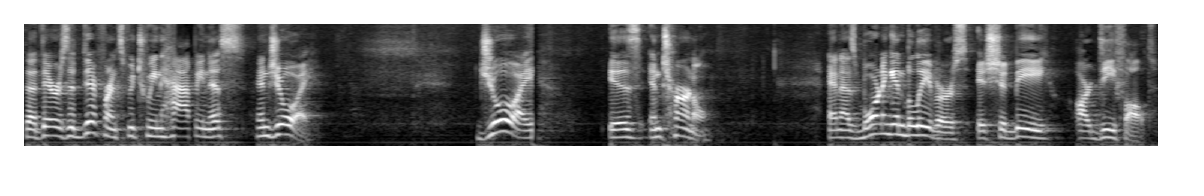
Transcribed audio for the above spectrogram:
that there is a difference between happiness and joy. Joy is internal. And as born again believers, it should be our default.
